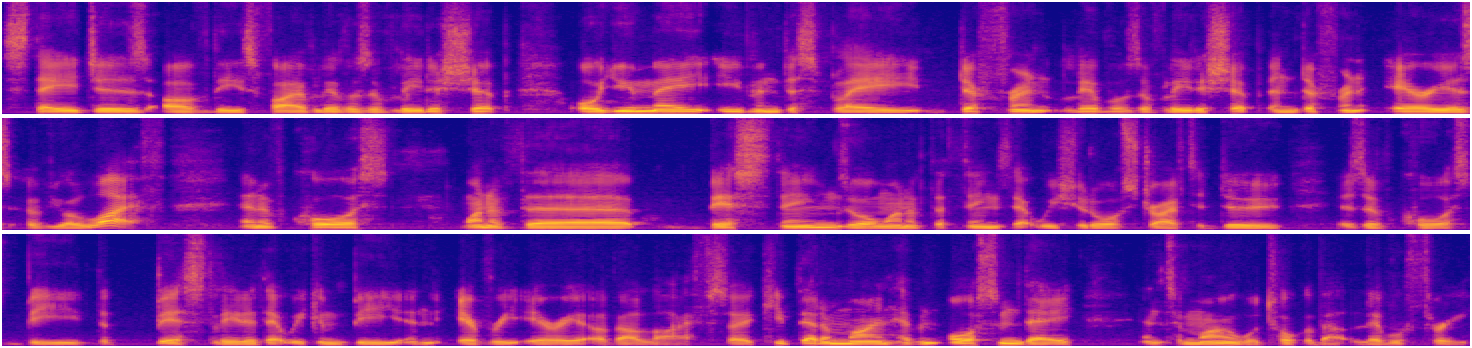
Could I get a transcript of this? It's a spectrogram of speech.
stages of these five levels of leadership, or you may even display different levels of leadership in different areas of your life. And of course, one of the best things or one of the things that we should all strive to do is of course be the best leader that we can be in every area of our life. So keep that in mind. Have an awesome day. And tomorrow we'll talk about level 3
